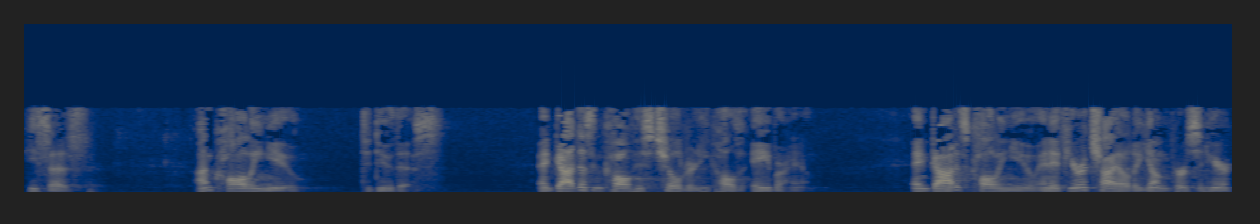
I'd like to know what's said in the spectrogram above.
he says, I'm calling you to do this. And God doesn't call his children, he calls Abraham. And God is calling you. And if you're a child, a young person here,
